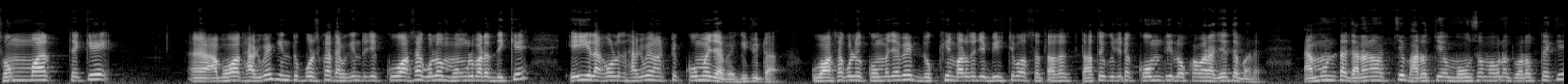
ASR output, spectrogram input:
সোমবার থেকে আবহাওয়া থাকবে, কিন্তু পরিষ্কার থাকবে। কিন্তু যে কুয়াশাগুলো মঙ্গলবারের দিকে এই এলাকাগুলোতে থাকবে অনেকটা কমে যাবে কিছুটা। কুয়াশাগুলো কমে যাবে, দক্ষিণ ভারতের যে বৃষ্টিপাত তাতে তাতেও কিছুটা কমতি লক্ষ্য করা যেতে পারে। এমনটা জানানো হচ্ছে ভারতীয় মৌসুম ভবনের তরফ থেকে।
